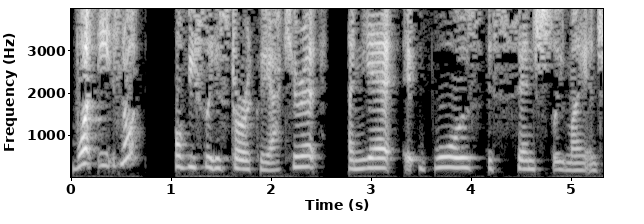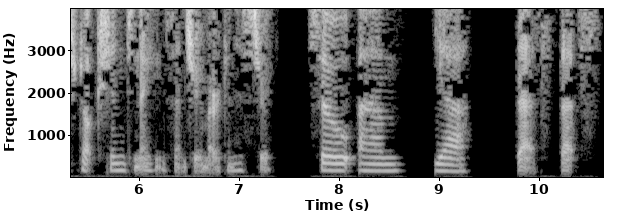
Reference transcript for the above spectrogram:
what it's not obviously historically accurate, and yet it was essentially my introduction to 19th century American history. So, um, yeah, that's that's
